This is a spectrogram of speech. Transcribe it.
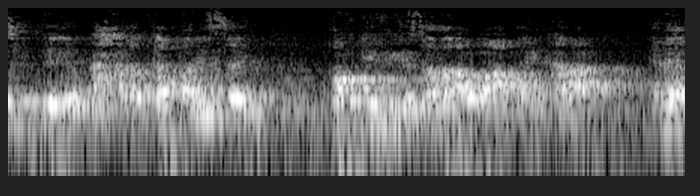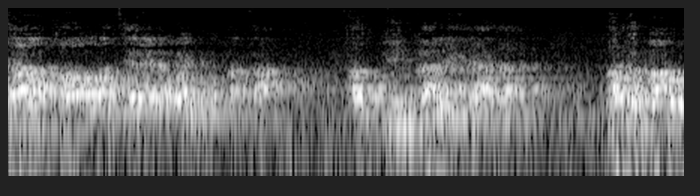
jiday oo dhaxda ka marisay qofkii fiirsadana waa aqrin karaa inay qaladka hor la tirayna way muuqataa. Tadbiib baa la yidhaahdaa. Marka baabu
